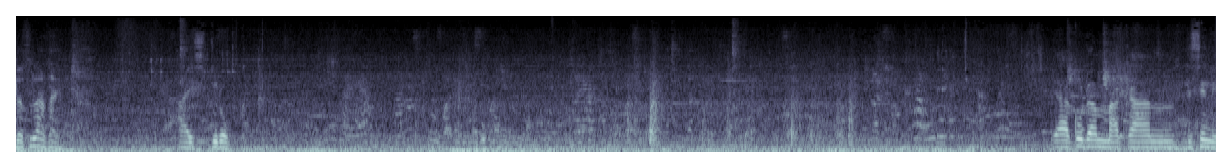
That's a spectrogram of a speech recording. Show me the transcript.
Udah selesai. Ice jeruk. Ya aku udah makan di sini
